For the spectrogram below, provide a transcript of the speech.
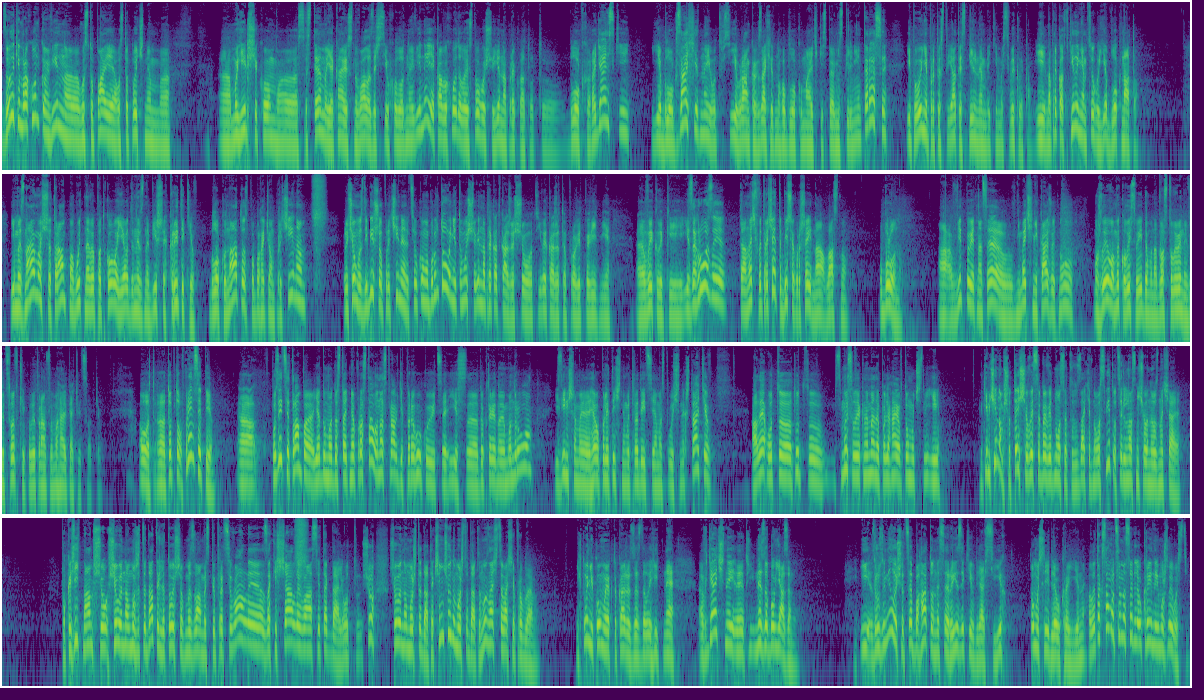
За великим рахунком, він е, виступає остаточним е, е, могильщиком системи, яка існувала за часів холодної війни, яка виходила із того, що є, наприклад, от, блок радянський, є блок західний. От всі в рамках західного блоку мають якісь певні спільні інтереси і повинні протистояти спільним якимось викликам. І, наприклад, втіленням цього є блок НАТО. І ми знаємо, що Трамп, мабуть, не випадково є один із найбільших критиків блоку НАТО по багатьом причинам. Причому, здебільшого, причини цілком обґрунтовані, тому що він, наприклад, каже, що от ви кажете про відповідні е, виклики і загрози, та значить витрачайте більше грошей на власну оборону. А відповідь на це в Німеччині кажуть: ну, можливо, ми колись вийдемо на 2,5%, коли Трамп вимагає 5%. От, е, тобто, в принципі, е, позиція Трампа, я думаю, достатньо проста. Вона справді перегукується із е, доктриною Монро і з іншими геополітичними традиціями Сполучених Штатів. Але от е, тут е, смисл, як на мене, полягає в тому числі і таким чином, що те, що ви себе відносите до західного світу, це для нас нічого не означає. Покажіть нам, що, що ви нам можете дати для того, щоб ми з вами співпрацювали, захищали вас і так далі. От що, що ви нам можете дати? Якщо нічого не можете дати, ну значить це ваші проблеми. Ніхто нікому, як то кажуть, заздалегідь не вдячний, е, не зобов'язаний. І зрозуміло, що це багато несе ризиків для всіх, в тому числі для України. Але так само це несе для України і можливості.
